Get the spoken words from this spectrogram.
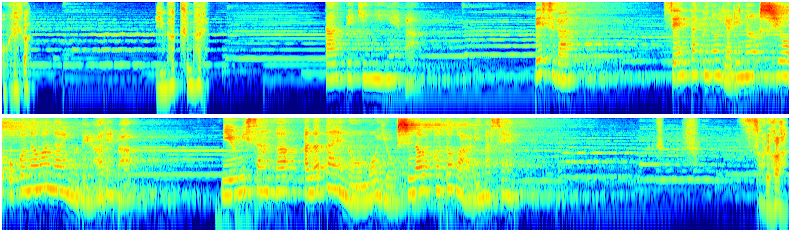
俺がいなくなる。端的に言えばですが選択のやり直しを行わないのであればみゆみさんがあなたへの思いを失うことはありません。それは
